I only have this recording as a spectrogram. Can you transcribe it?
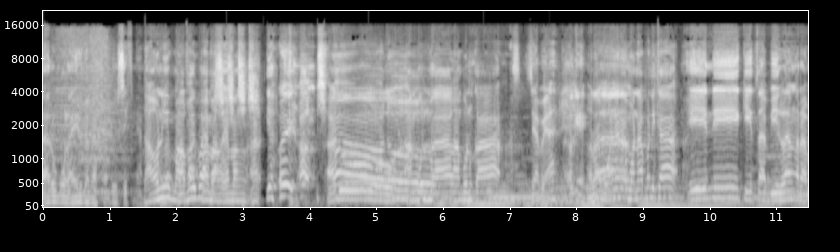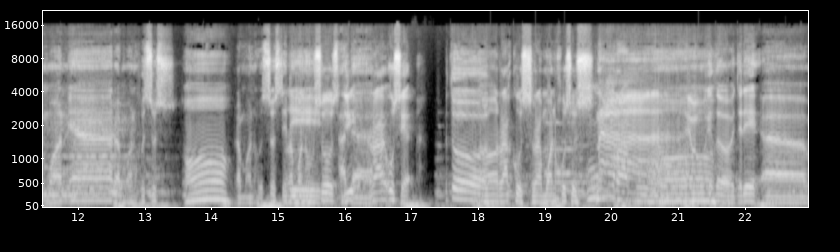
baru mulai udah nggak kondusif nih. Tahu nih Malfoy Pak emang emang ah, ya. Hei, ah, Aduh, ampun Bang, ampun Kak. Siap ya? Oke. Ramuannya Em, ramuan apa nih Kak? Ini kita bilang ramuannya ramuan khusus. Oh, Ramuan khusus jadi ramuan khusus. Ada raus ya? betul. Oh, rakus, ramuan khusus. Nah, emang begitu. Jadi em,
